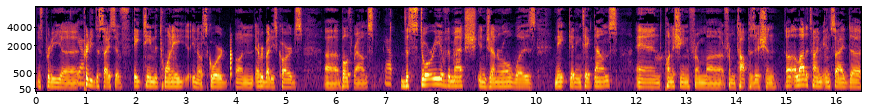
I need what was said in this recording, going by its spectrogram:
is pretty uh, Yeah. pretty decisive. Eighteen to twenty, you know, scored on everybody's cards, uh, both rounds. Yep. The story of the match in general was Nate getting takedowns and punishing from uh, from top position. Uh, a lot of time inside uh,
